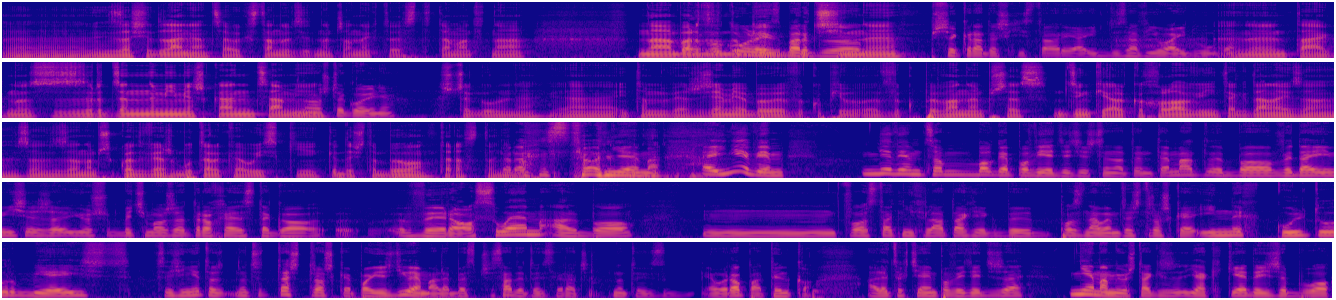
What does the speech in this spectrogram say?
zasiedlania całych Stanów Zjednoczonych, to jest temat na, na bardzo ogóle długie jest bardzo godziny. Przykra też historia i zawiła i długa. E, tak, no z rdzennymi mieszkańcami. No szczególnie. Szczególnie. E, I tam, wiesz, ziemie były wykupi, wykupywane przez, dzięki alkoholowi i tak dalej, za, za, za na przykład, wiesz, butelkę whisky. Kiedyś to było, teraz to nie ma. Teraz to nie ma. Ej, nie wiem. Nie wiem, co mogę powiedzieć jeszcze na ten temat, bo wydaje mi się, że już być może trochę z tego y, wyrosłem, albo mm, w ostatnich latach jakby poznałem też troszkę innych kultur, miejsc. W sensie nie to, znaczy też troszkę pojeździłem, ale bez przesady, to jest raczej, no to jest Europa tylko. Ale co chciałem powiedzieć, że nie mam już tak jak kiedyś, że było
